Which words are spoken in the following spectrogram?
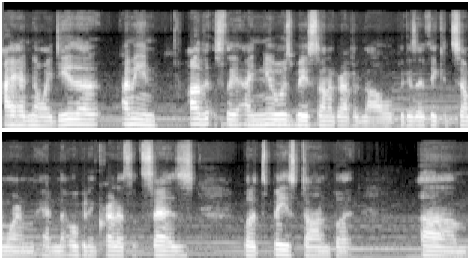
I had no idea that. I mean, obviously I knew it was based on a graphic novel because I think it's somewhere in, in the opening credits it says what it's based on, but um,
